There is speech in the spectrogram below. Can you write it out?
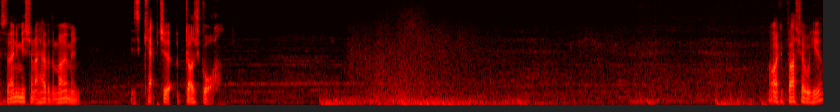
So the only mission I have at the moment is capture Gajgor. Oh, I can fast travel here.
